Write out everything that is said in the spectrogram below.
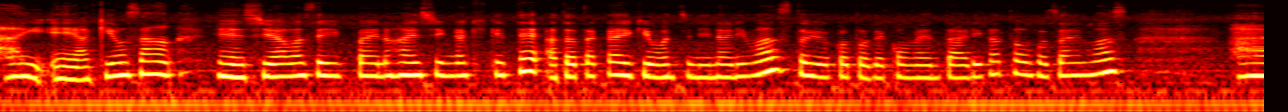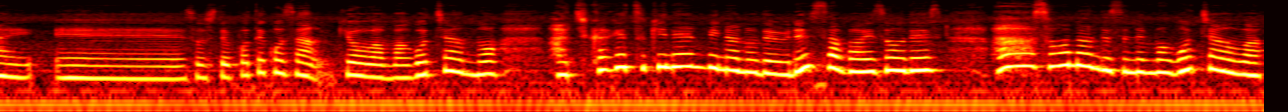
はい、えー、秋代さん、えー、幸せいっぱいの配信が聞けて温かい気持ちになります。ということでコメントありがとうございます。はい、えー、そしてポテコさん今日は孫ちゃんの8ヶ月記念日なので嬉しさ倍増です。ああそうなんですね。孫ちゃんは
